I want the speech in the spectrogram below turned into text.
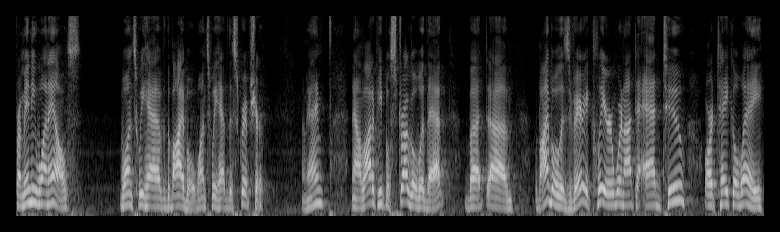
from anyone else once we have the Bible, once we have the Scripture. Okay? Now, a lot of people struggle with that, but uh, the Bible is very clear we're not to add to or take away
